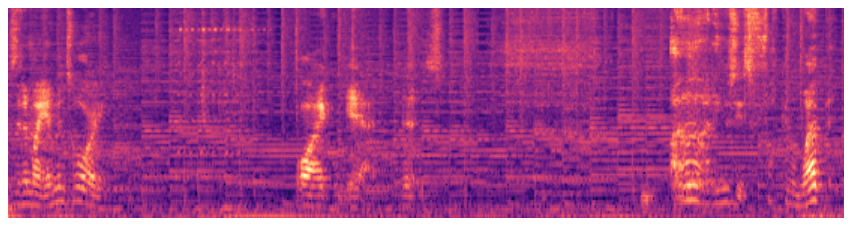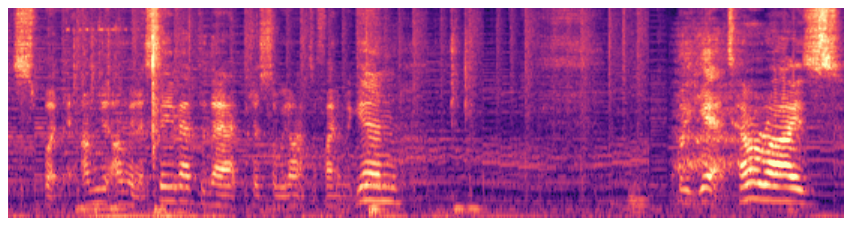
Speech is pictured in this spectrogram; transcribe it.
Is it in my inventory? Oh, I, yeah, it is. I don't know how to use these fucking weapons, but I'm, I'm gonna save after that, just so we don't have to fight them again. But yeah, Terrorize,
